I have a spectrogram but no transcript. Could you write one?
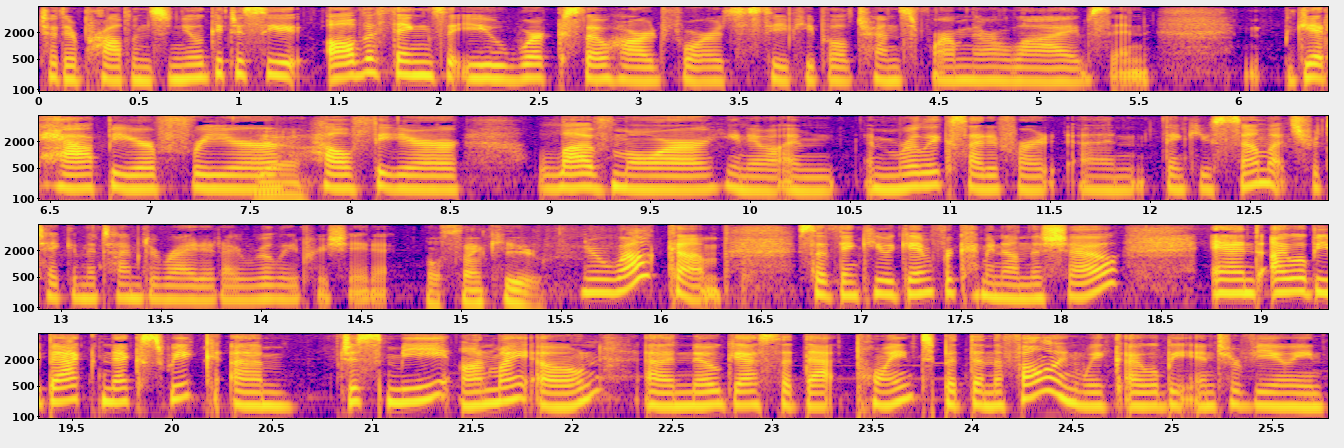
to their problems. And you'll get to see all the things that you work so hard for to see people transform their lives and get happier, freer, Yeah. healthier, love more. You know, I'm I'm really excited for it and thank you so much for taking the time to write it. I really appreciate it. Well, thank you. You're welcome. So thank you again for coming on the show. And I will be back next week. Um, just me on my own, uh, no guests at that point. But then the following week, I will be interviewing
